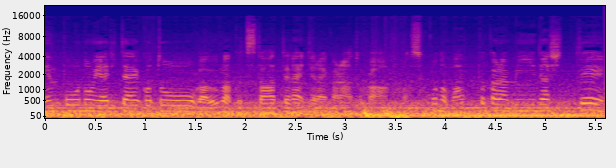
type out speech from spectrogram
先方のやりたいことがうまく伝わってないんじゃないかなとか、まあ、そこのマップから見出して、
